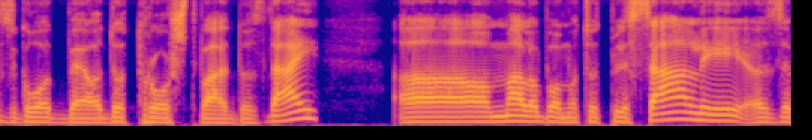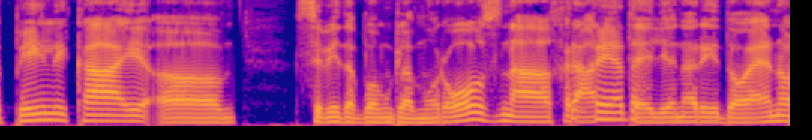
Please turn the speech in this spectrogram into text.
zgodbe od otroštva do zdaj. O, malo bomo tudi plesali, zapeli kaj. O, seveda bom glamurozna, hranitelj je naredil eno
